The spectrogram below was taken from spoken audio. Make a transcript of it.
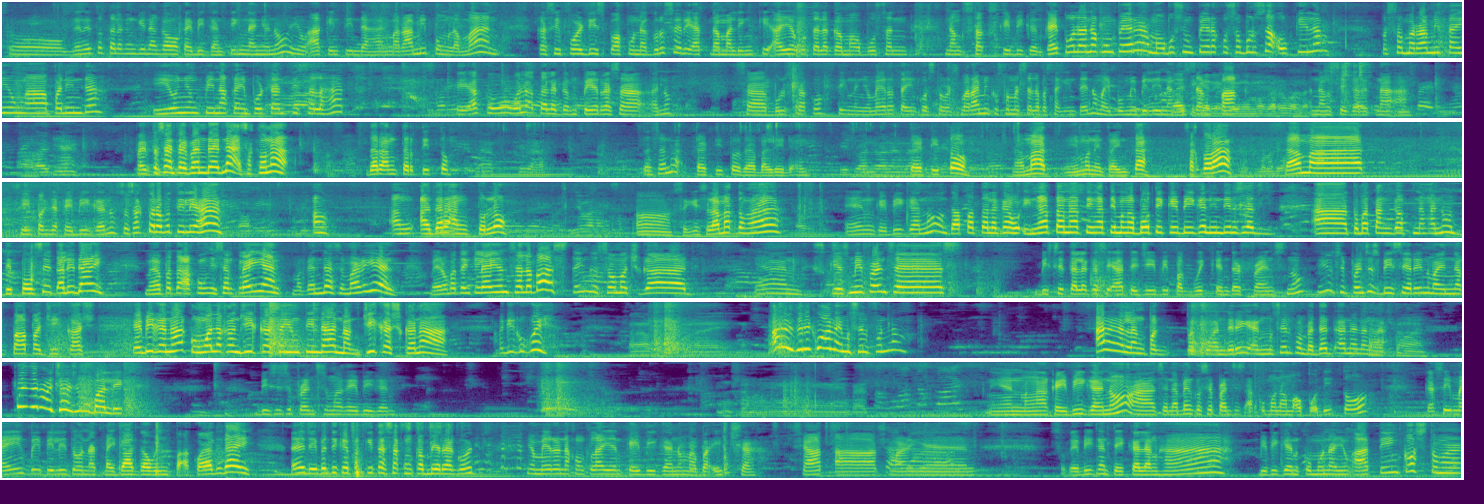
So, ganito talagang ginagawa kaibigan. Tingnan nyo no, yung aking tindahan. Marami pong laman. Kasi 4 days po ako nag-grocery at namalingki. Ayaw ko talaga maubusan ng stocks kaibigan. Kahit wala na akong pera, maubos yung pera ko sa bulsa, okay lang. Basta marami tayong ah, paninda. Iyon yung pinaka-importante sa lahat. Kaya ako, wala talagang pera sa, ano, sa bulsa ko. Tingnan nyo, mayroon tayong customers. Maraming customers sa labas nag-intay, no? May bumibili ng isang pack ng cigarette na, ah. Yan. 5,500 na, sakto na. Darang 32. Nasa na? 32, da ay. 32. Lamat. Ngayon mo ni 30. Sakto ra. Lamat. Sipag niya kaibigan, no? So, sakto ra butili, ha? Oh. Ang adara ang tulo. Oh, sige. Salamat dong, ha? And kaibigan, no, dapat talaga ingatan natin ating mga bote kaibigan, hindi na sila ah, tumatanggap ng ano, deposit. Aliday, may pa akong isang client. Maganda si Mariel. Meron pa tayong client sa labas. Thank you so much, God. Yan. Excuse me, Frances. Busy talaga si Ate JB pag weekend their friends, no? Yun, si Princess busy rin, may nagpapa Gcash. Kaibigan ha, kung wala kang Gcash sa yung tindahan, mag Gcash ka na. Agi ko koy. Eh. Ari, diri ko anay mo cellphone lang. Ano na lang pag pagkuan diri ang mo cellphone badadaan na lang na. Man. Pwede na i-charge mo balik. Busy si Francis mga kaibigan. Ayan mga kaibigan, no? Ah, sinabihan ko si Francis, ako muna maupo dito. Kasi may bibili doon at may gagawin pa ako. Adi day! Eh, di ba di kayo pakita sa akong camera, God? Yung meron akong client, kaibigan, no? Mabait siya. Shout out, Marian. So, kaibigan, teka lang ha. Bibigyan ko muna yung ating customer.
